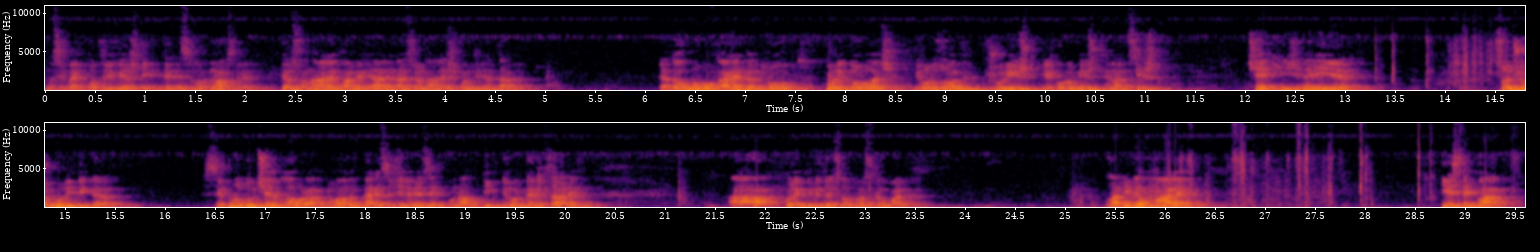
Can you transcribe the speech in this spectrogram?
Nu se mai potrivește intereselor noastre personale, familiale, naționale și continentale. Iată o provocare pentru politologi, filozofi, juriști, economiști, finanțiști. Ce inginerie sociopolitică se produce la ora actuală care să genereze un alt tip de organizare a colectivităților noastre umane. La nivel mare, este clar.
